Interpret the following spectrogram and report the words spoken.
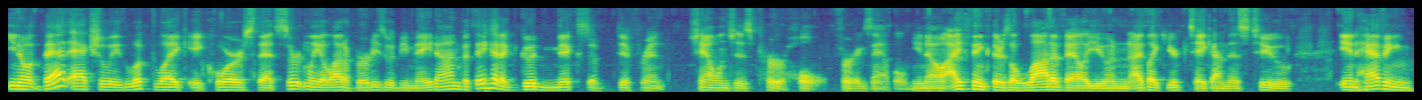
you know, that actually looked like a course that certainly a lot of birdies would be made on, but they had a good mix of different challenges per hole, for example. You know, I think there's a lot of value, and I'd like your take on this too, in having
